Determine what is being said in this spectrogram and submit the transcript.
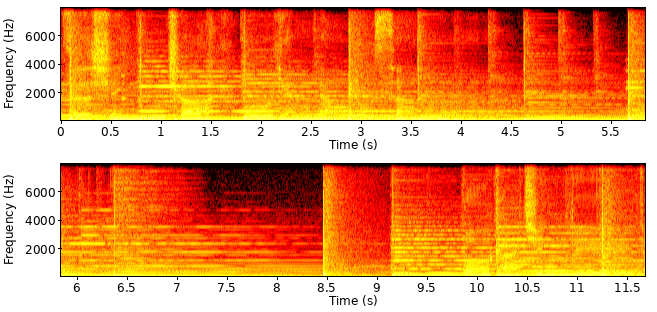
自行车五颜六色。我该经历的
